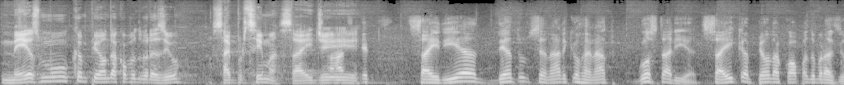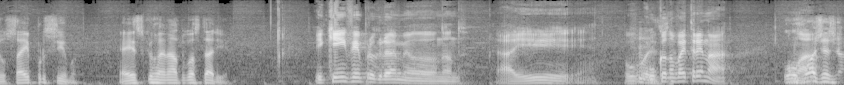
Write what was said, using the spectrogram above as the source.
Mesmo campeão da Copa do Brasil, sai por cima, sai de. Sairia dentro do cenário que o Renato gostaria, de sair campeão da Copa do Brasil, sair por cima. É isso que o Renato gostaria. E quem vem pro Grêmio, Nando? Aí. O Luca não vai treinar. O Roger já,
